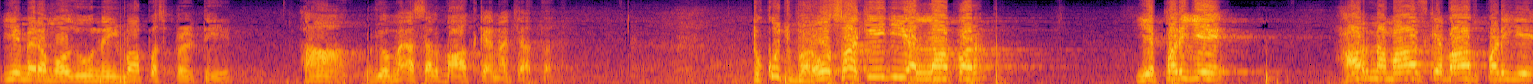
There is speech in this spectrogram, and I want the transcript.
یہ میرا موضوع نہیں، واپس پلٹی ہاں جو میں اصل بات کہنا چاہتا تھا۔ تو کچھ بھروسہ کیجیے اللہ پر۔ یہ پڑھیے۔ ہر نماز کے بعد پڑھیے۔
